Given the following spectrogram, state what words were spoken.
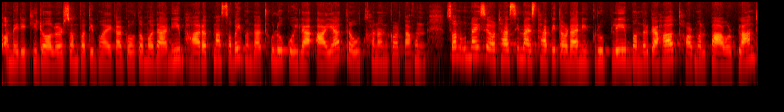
अमेरिकी डलर सम्पत्ति भएका गौतम अडानी भारतमा सबैभन्दा ठूलो कोइला आयात र उत्खननकर्ता हुन्। सन् उन्नाइस सय अठासीमा स्थापित अडानी ग्रुपले बन्दरगाह थर्मल पावर प्लान्ट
